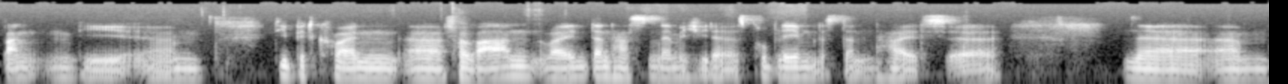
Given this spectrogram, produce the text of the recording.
Banken, die, ähm, die Bitcoin äh, verwahren, weil dann hast du nämlich wieder das Problem, dass dann halt äh, eine, ähm,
